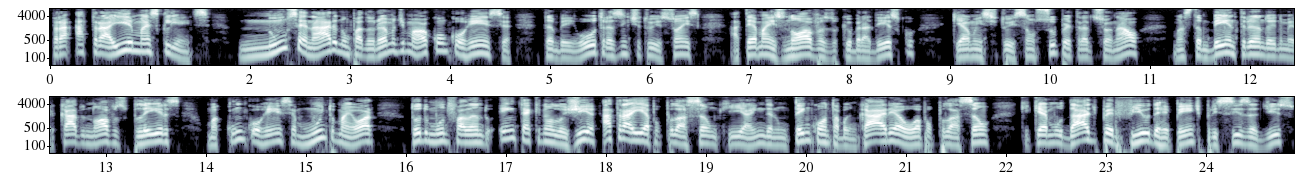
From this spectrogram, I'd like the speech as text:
para atrair mais clientes? Num cenário, num panorama de maior concorrência também, outras instituições, até mais novas do que o Bradesco, que é uma instituição super tradicional, mas também entrando aí no mercado, novos players, uma concorrência muito maior, todo mundo falando em tecnologia, atrair a população que ainda não tem conta bancária ou a população que quer mudar de perfil de repente, precisa disso,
